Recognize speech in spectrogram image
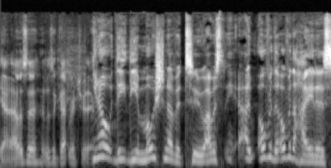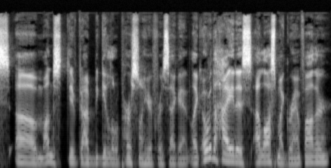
yeah, that was a it was a gut wrencher there. You know the the emotion of it too. I was I, over the over the hiatus. Um, I'll just I'll get a little personal here for a second. Like over the hiatus, I lost my grandfather.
